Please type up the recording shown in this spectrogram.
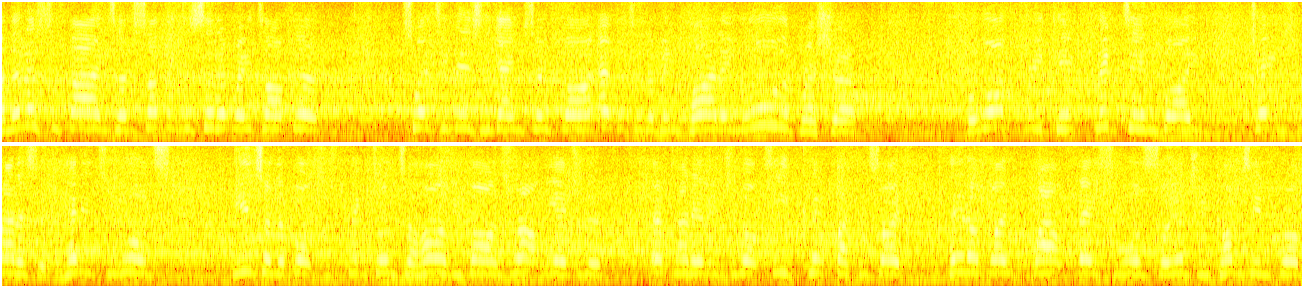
And the Leicester fans have something to celebrate after 20 minutes of the game so far. Everton have been piling all the pressure. But one free kick flicked in by James Maddison headed towards the inside of the box, is flicked onto Harvey Barnes right on the edge of the left-hand edge of the box. He clipped back inside, headed on by Wout Faes towards Soyuncu, who comes in from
